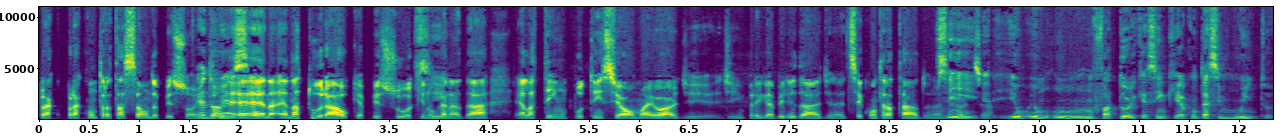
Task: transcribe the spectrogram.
para a contratação da pessoa. É então é, é, é, natural que a pessoa aqui Sim. no Canadá ela tenha um potencial maior de, de empregabilidade, né, de ser contratado. Né, Sim, e um, um, um, fator que assim que acontece muito,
